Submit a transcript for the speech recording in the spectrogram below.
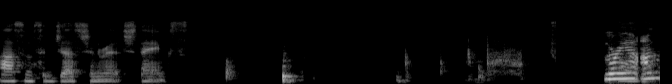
awesome suggestion rich. Thanks. Maria, Um,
